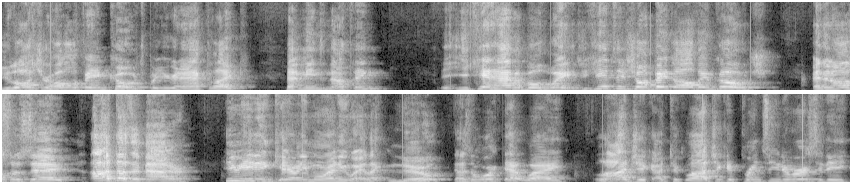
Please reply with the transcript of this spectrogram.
you lost your Hall of Fame coach, but you're going to act like that means nothing? You can't have it both ways. You can't say Sean Payton's a Hall of Fame coach and then also say, oh, it doesn't matter. He, he didn't care anymore anyway. Like, no, doesn't work that way. Logic, I took logic at Princeton University,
